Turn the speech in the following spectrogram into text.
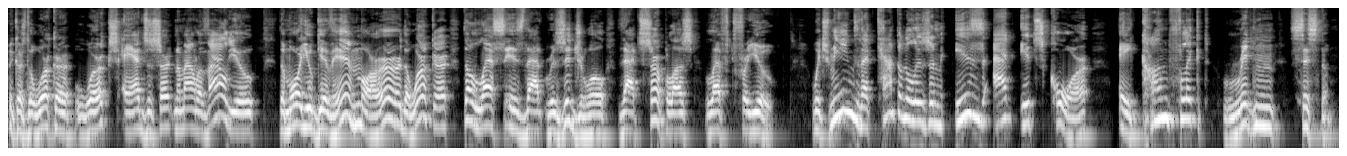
Because the worker works, adds a certain amount of value. The more you give him or her, the worker, the less is that residual, that surplus left for you. Which means that capitalism is at its core a conflict ridden system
